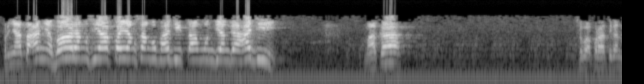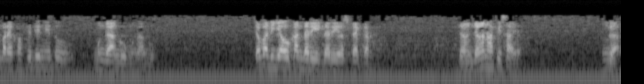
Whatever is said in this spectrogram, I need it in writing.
pernyataannya barang siapa yang sanggup haji namun dia nggak haji maka coba perhatikan para kafidin itu mengganggu mengganggu Coba dijauhkan dari dari speaker. Jangan-jangan HP saya. Enggak.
